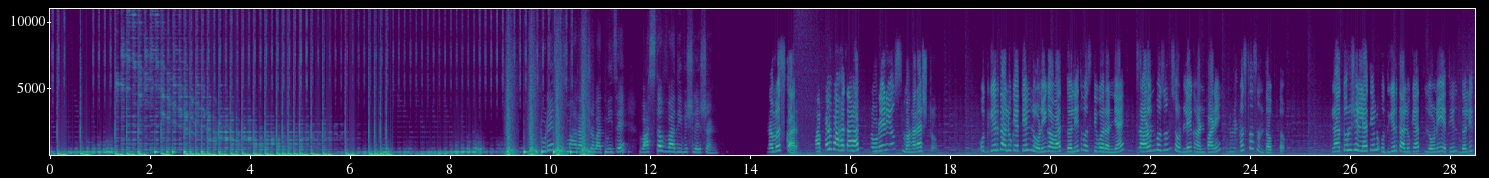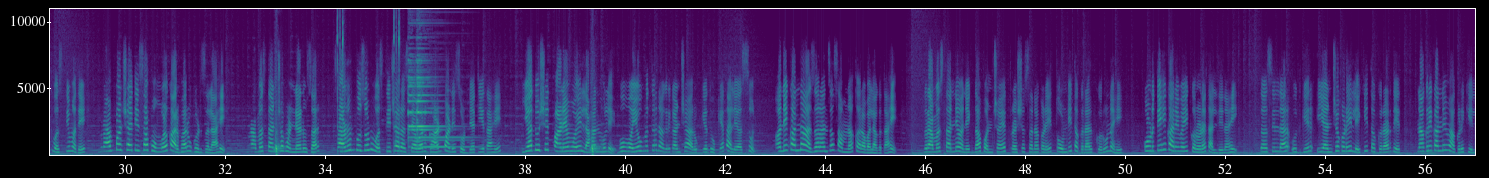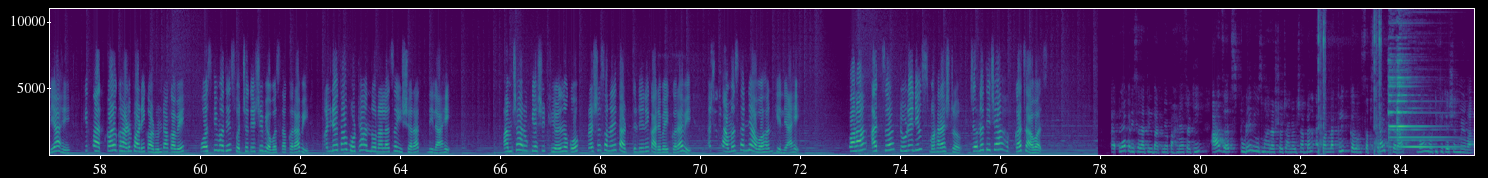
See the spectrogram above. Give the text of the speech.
Today news Maharashtra बातमीचे वास्तववादी विश्लेषण नमस्कार आपण पाहत आहात टुडे न्यूज महाराष्ट्र उदगीर तालुक्यातील लोणी गावात दलित वस्तीवर अन्याय जाळून बुजून सोडले घाणपाणी ग्रामस्थ संतप्त. लातूर जिल्ह्यातील उदगीर तालुक्यात लोणी येथील दलित वस्तीमध्ये ग्रामपंचायतीचा भोंगळ कारभार उघड झाला आहे. ग्रामस्थांच्या म्हणण्यानुसार जाणून बुजून वस्तीच्या रस्त्यावर घाण पाणी सोडण्यात येत आहे. या दूषित पाण्यामुळे लहान मुले व वयोवृद्ध नागरिकांचे आरोग्य धोक्यात आले असून अनेकांना आजारांचा सामना करावा लागत आहे. ग्रामस्थांनी अनेकदा पंचायत प्रशासनाकडे तोंडी तक्रार करूनही कोणतीही कार्यवाही करण्यात आली नाही. तहसीलदार उदगीर यांच्याकडे लेखी तक्रार देत नागरिकांनी मागणी केली आहे की तात्काळ घाण पाणी काढून टाकावे. वस्तीमध्ये स्वच्छतेची व्यवस्था करावी. अन्यथा मोठ्या आंदोलनाचा इशारा दिला आहे. आमच्या आरोग्याशी खेळ नको प्रशासनाने तातडीने कार्यवाही करावी असे ग्रामस्थांनी आवाहन केले आहे. पहा आजचं टुडे न्यूज महाराष्ट्र जनतेच्या हक्काचा आवाज. आपल्या परिसरातील बातम्या पाहण्यासाठी आजच टुडे न्यूज महाराष्ट्र चॅनलच्या बेल आयकॉनला क्लिक करून सबस्क्राईब करा व नोटिफिकेशन मिळवा.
